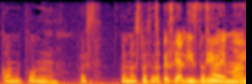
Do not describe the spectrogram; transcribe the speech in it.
con, con pues, con nuestros especialistas además.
